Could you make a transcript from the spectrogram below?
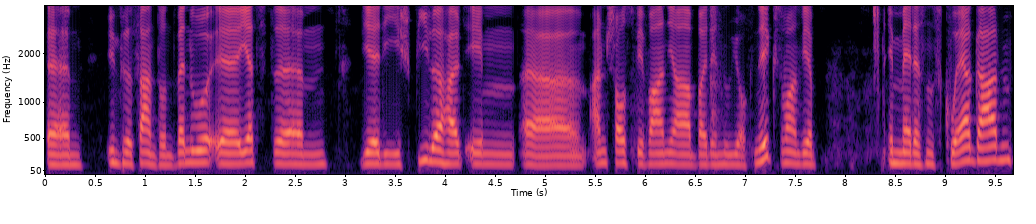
ähm, interessant. Und wenn du äh, jetzt ähm, dir die Spiele halt eben äh, anschaust, wir waren ja bei den New York Knicks, waren wir im Madison Square Garden,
